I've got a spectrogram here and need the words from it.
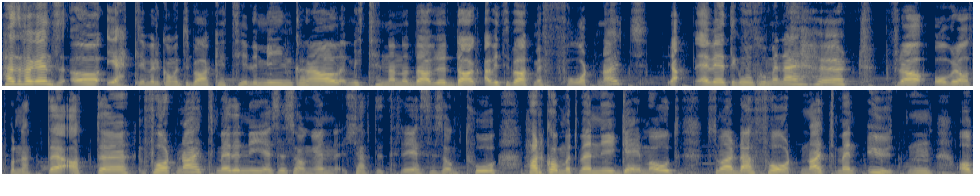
Hei folkens, og hjertelig velkommen tilbake til min kanal. Mitt navn er David, og i dag er vi tilbake med Fortnite. Ja, jeg vet ikke hvorfor, men jeg har hørt fra overalt på nettet at uh, Fortnite med den nye sesongen, chapter 3 sesong 2, har kommet med en ny game mode, som er da Fortnite, men uten å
